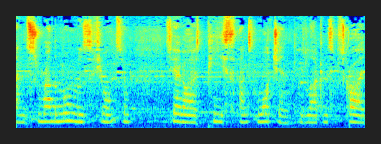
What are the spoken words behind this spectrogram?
and some random numbers if you want to. So yeah guys, peace, thanks for watching, please like and subscribe.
